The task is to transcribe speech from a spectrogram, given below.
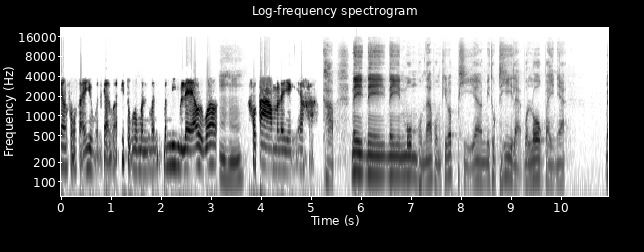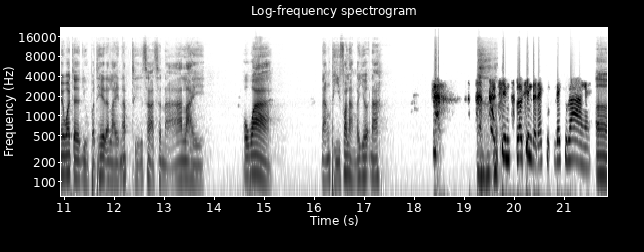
ยังสงสัยอยู่เหมือนกันว่าที่ตกลงมันมันมันมีอยู่แล้วหรือว่าอืมอืมเขาตามอะไรอย่างเงี้ยค่ะ ครับ ในในในมุมผมนะ ผมคิดว่าผีอะมันมีทุกที่แหละ บนโลกใบเนี้ยไม่ว่าจะอยู่ประเทศอะไรนับถือศาสนาอะไร เพราะว่า หนังผีฝรั่งก็เยอะนะชินเราชินแต่เดคิล่าไงเออ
